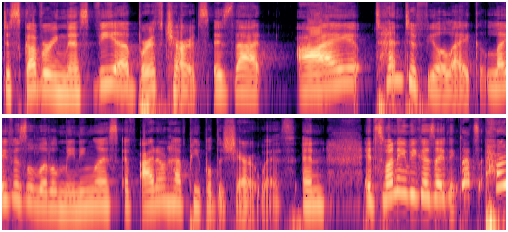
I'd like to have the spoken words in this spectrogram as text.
discovering this via birth charts, is that I tend to feel like life is a little meaningless if I don't have people to share it with. And it's funny because I think that's part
